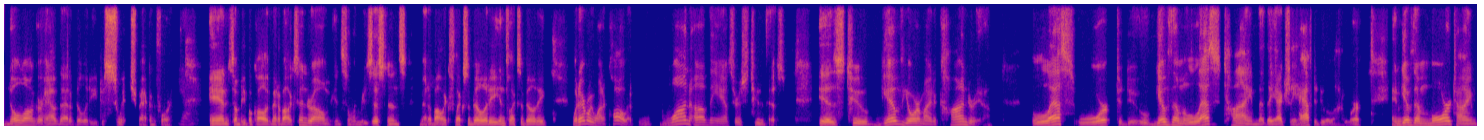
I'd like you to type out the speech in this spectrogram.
no longer have that ability to switch back and forth. Yeah. And some people call it metabolic syndrome, insulin resistance, metabolic flexibility, inflexibility, whatever we want to call it. One of the answers to this is to give your mitochondria less work to do, give them less time that they actually have to do a lot of work, and give them more time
